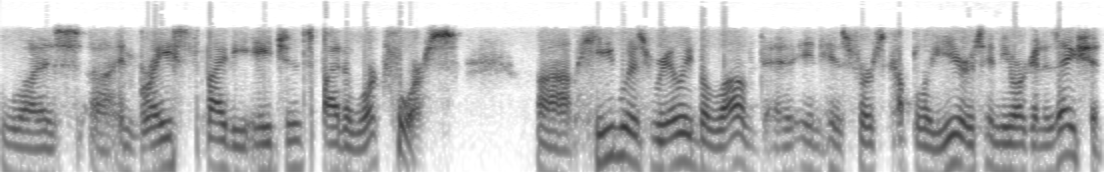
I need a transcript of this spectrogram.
was uh, embraced by the agents, by the workforce. Uh, he was really beloved in his first couple of years in the organization.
